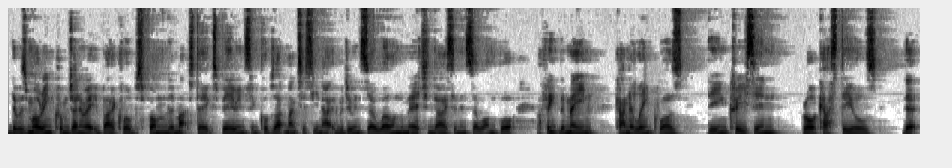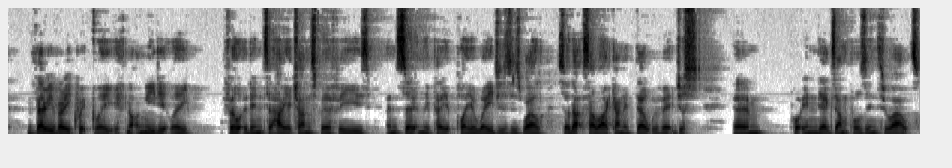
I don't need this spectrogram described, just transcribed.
there was more income generated by clubs from the match day experience, and clubs like Manchester United were doing so well on the merchandising and so on. But I think the main kind of link was the increase in broadcast deals that very, very quickly, if not immediately, filtered into higher transfer fees and certainly pay, player wages as well. So that's how I kind of dealt with it, just um, putting the examples in throughout.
